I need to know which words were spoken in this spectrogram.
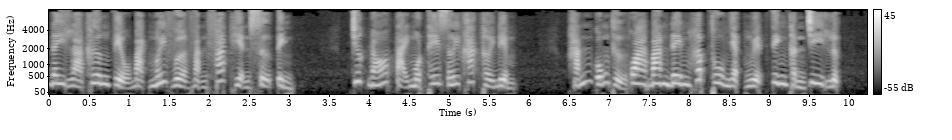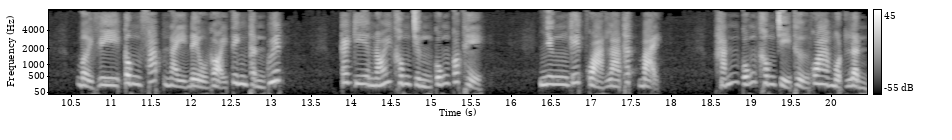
Đây là Khương Tiểu Bạch mới vừa vặn phát hiện sự tình. Trước đó tại một thế giới khác thời điểm. Hắn cũng thử qua ban đêm hấp thu nhật nguyệt tinh thần chi lực. Bởi vì công pháp này đều gọi tinh thần quyết. Cái kia nói không chừng cũng có thể. Nhưng kết quả là thất bại. Hắn cũng không chỉ thử qua một lần.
